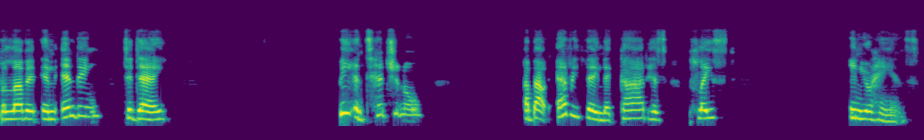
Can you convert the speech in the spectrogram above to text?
beloved, in ending today, be intentional about everything that God has placed in your hands.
